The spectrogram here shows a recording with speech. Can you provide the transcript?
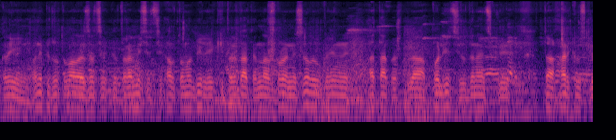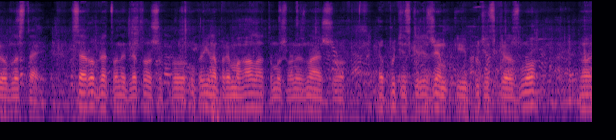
Україні. Вони підготували за цих півтора місяці автомобілі, які передати на Збройні Сили України, а також для поліції Донецької та Харківської областей. Це роблять вони для того, щоб Україна перемагала, тому що вони знають, що путінський режим і путінське зло ну,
